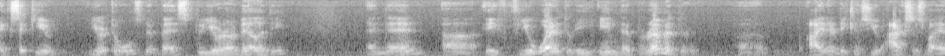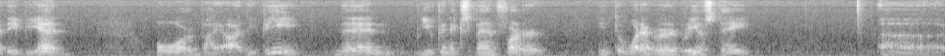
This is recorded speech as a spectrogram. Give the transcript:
execute your tools the best to your ability. And then uh, if you wanted to be in the perimeter, uh, either because you access via VPN or by RDP, then you can expand further into whatever real estate uh,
